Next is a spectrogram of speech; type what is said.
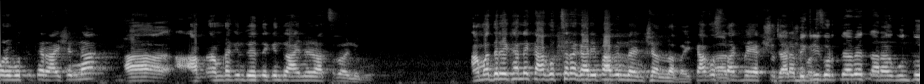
পরবর্তীতে আর আইসেন না আহ, আমরা কিন্তু এতে কিন্তু আইনের আশ্রয় নিব। আমাদের এখানে কাগজ ছাড়া গাড়ি পাবেন না ইনশাল্লাহ ভাই। কাগজ থাকবে একশো যারা বিক্রি করতে হবে তারা কিন্তু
